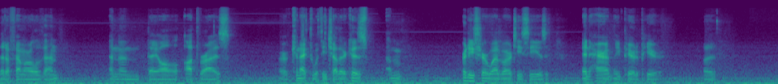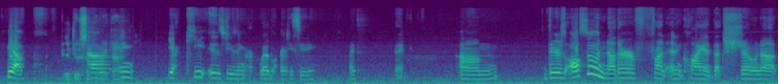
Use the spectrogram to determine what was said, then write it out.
that ephemeral event, and then they all authorize or connect with each other. Because I'm pretty sure WebRTC is inherently peer-to-peer, but Yeah, you could do something uh, like that. I think, yeah, Key is using WebRTC, I think. Um, there's also another front end client that's shown up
